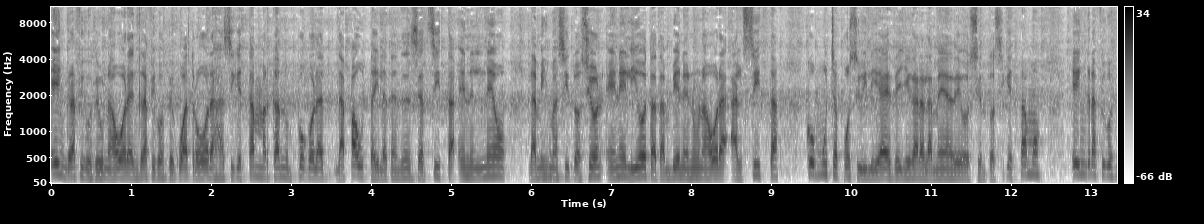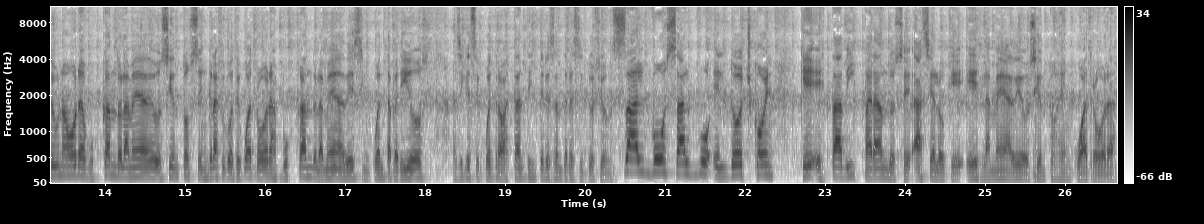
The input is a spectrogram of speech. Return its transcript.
en gráficos de una hora, en gráficos de cuatro horas, así que están marcando un poco la, pauta y la tendencia alcista en el Neo, la misma situación en el IOTA también en una hora alcista, con muchas posibilidades de llegar a la media de 200. Así que estamos en gráficos de una hora buscando la media de 200, en gráficos de 4 horas buscando la media de 50 periodos, así que se encuentra bastante interesante la situación, salvo, salvo el Dogecoin que está disparándose hacia lo que es la media de 200 en 4 horas.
